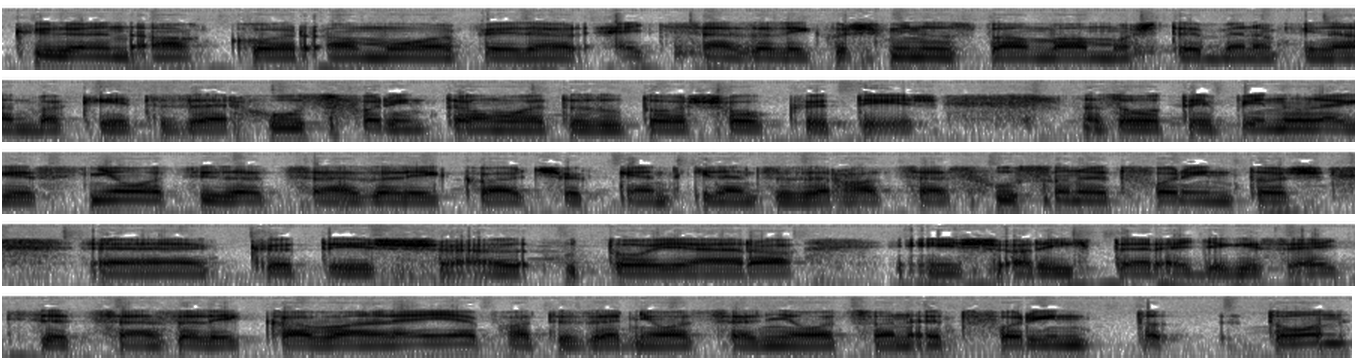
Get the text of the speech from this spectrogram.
külön, akkor a MOL például 1%-os mínuszban van, most ebben a pillanatban 2020 forinton volt az utolsó kötés, az OTP 0,8%-kal csökkent 9625 forintos kötéssel utoljára, és a Richter 1,1%-kal van lejjebb, 6885 forinton,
